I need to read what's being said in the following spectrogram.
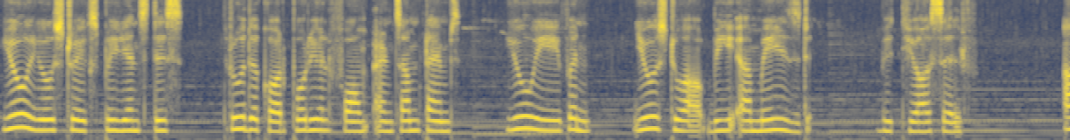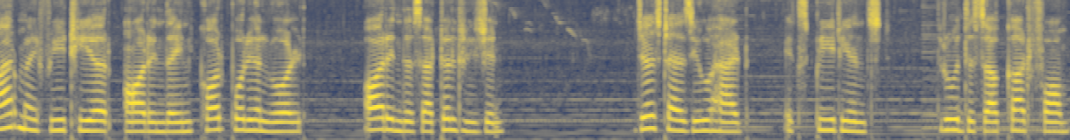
You used to experience this through the corporeal form, and sometimes you even used to uh, be amazed with yourself. Are my feet here or in the incorporeal world or in the subtle region? Just as you had experienced through the Sakar form,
